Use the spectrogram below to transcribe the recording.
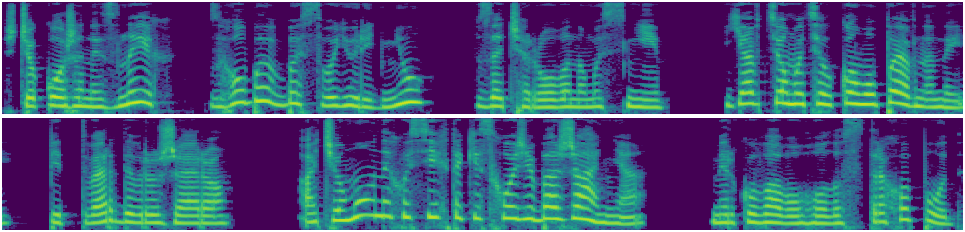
що кожен із них згубив би свою рідню в зачарованому сні. Я в цьому цілком упевнений, підтвердив Ружеро. А чому в них усіх такі схожі бажання? міркував у голос страхопуд.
